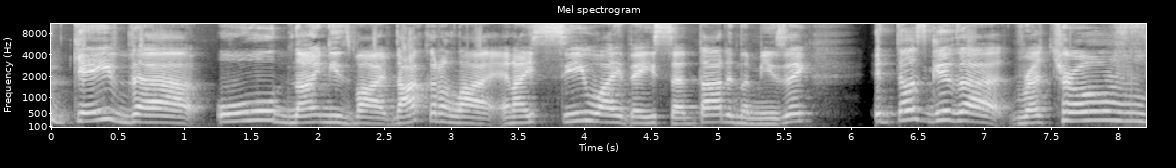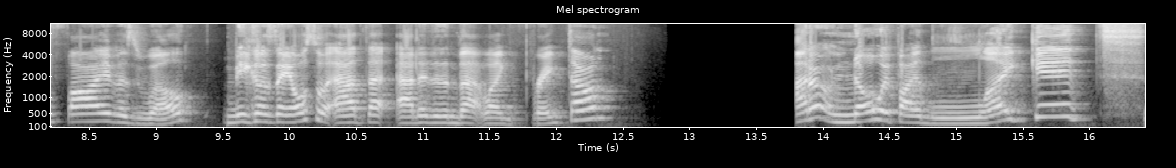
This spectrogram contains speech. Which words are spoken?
of gave that old 90s vibe, not gonna lie. And I see why they said that in the music. It does give that retro vibe as well. Because they also add that added in that like breakdown. I don't know if I like it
